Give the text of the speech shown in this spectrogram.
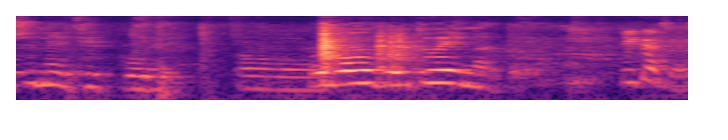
বসি নাই ঠিক করে। ওইভাবে বলতেই না। তো ঠিক আছে।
